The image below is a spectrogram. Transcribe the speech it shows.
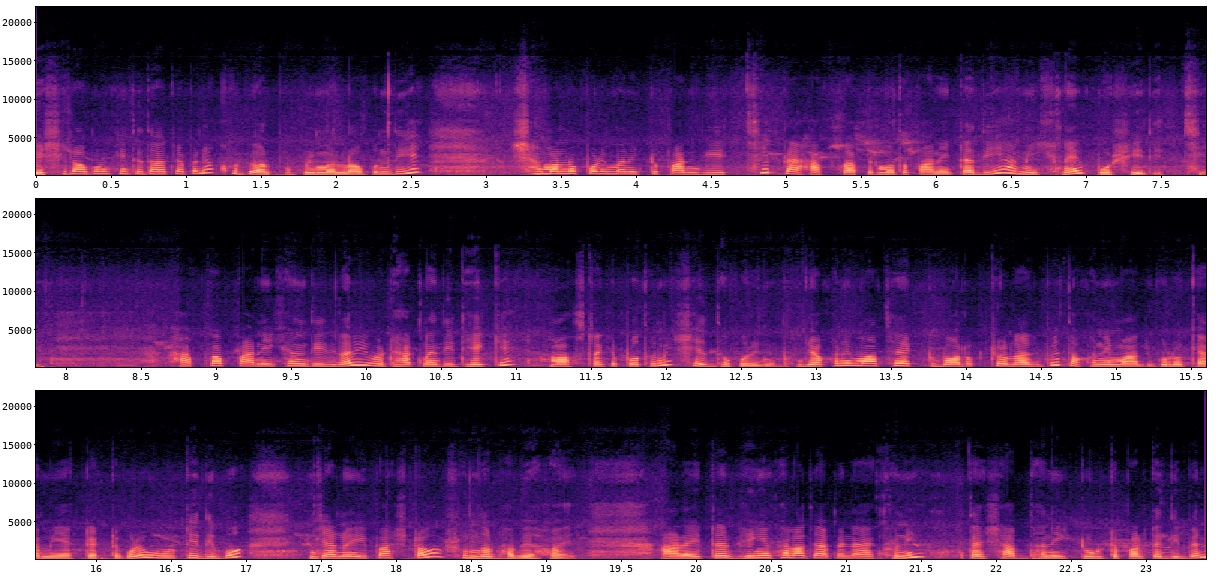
বেশি লবণ কিন্তু দেওয়া যাবে না, খুবই অল্প পরিমাণ লবণ দিয়ে সামান্য পরিমাণ একটু পানি দিচ্ছি, প্রায় হাফ কাপের মতো পানিটা দিয়ে আমি এখানে বসিয়ে দিচ্ছি। হাফ কাপ পানি এখানে দিয়ে দিলাম, এবার ঢাকনা দিয়ে ঢেকে মাছটাকে প্রথমেই সেদ্ধ করে নেব। যখনই মাছের একটু বরফ চলে আসবে, তখনই মাছগুলোকে আমি একটা একটা করে উল্টে দিব, যেন এই পাশটাও সুন্দরভাবে হয়। আর এটা ভেঙে ফেলা যাবে না এখনই, তাই সাবধানে একটু উল্টে পাল্টে দিবেন।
